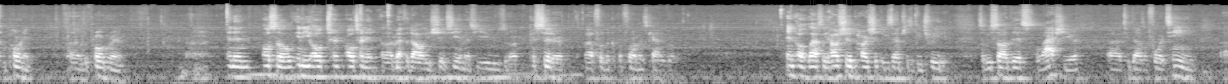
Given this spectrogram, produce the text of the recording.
component of the program. And then also, any alter- alternate methodology should CMS use or consider for the performance category. And oh, lastly, how should hardship exemptions be treated? So we saw this last year, uh, 2014, uh,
